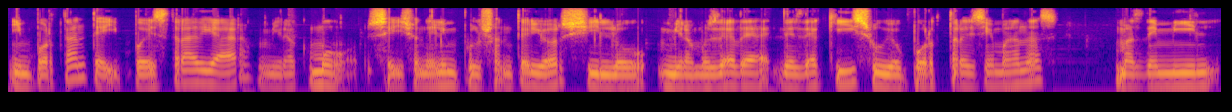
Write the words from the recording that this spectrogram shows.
importante, y puedes tradear, mira cómo se hizo en el impulso anterior, si lo miramos desde aquí, subió por tres semanas más de mil,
